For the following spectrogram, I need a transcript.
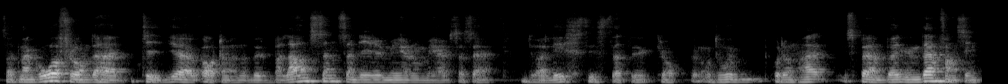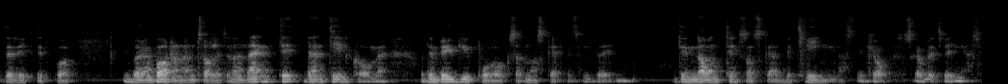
Så att man går från det här tidiga 1800-balansen, sen blir det mer och mer så att säga dualistiskt, att det är kroppen och, då, och den här spännböjningen den fanns inte riktigt på i början på 1800-talet utan den, den tillkommer. Och den bygger ju på också att man ska, liksom, det, det är någonting som ska betvingas, det är kroppen som ska betvingas.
